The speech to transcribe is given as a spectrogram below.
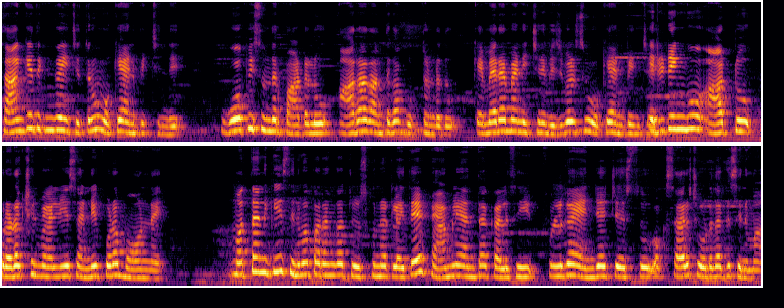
సాంకేతికంగా ఈ చిత్రం ఒకే అనిపించింది. గోపి సుందర్ పాటలు ఆర్ఆర్ అంతగా గుర్తుండదు. కెమెరామ్యాన్ ఇచ్చిన విజువల్స్ ఒకే అనిపించాయి. ఎడిటింగ్ ఆర్టు ప్రొడక్షన్ వాల్యూస్ అన్నీ కూడా బాగున్నాయి. మొత్తానికి సినిమా పరంగా చూసుకున్నట్లయితే ఫ్యామిలీ అంతా కలిసి ఫుల్గా ఎంజాయ్ చేస్తూ ఒకసారి చూడదగ్గ సినిమా.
